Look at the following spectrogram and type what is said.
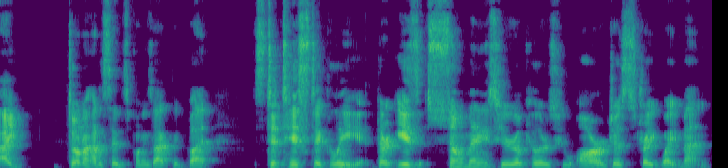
I don't know how to say this point exactly, but statistically, there is so many serial killers who are just straight white men,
